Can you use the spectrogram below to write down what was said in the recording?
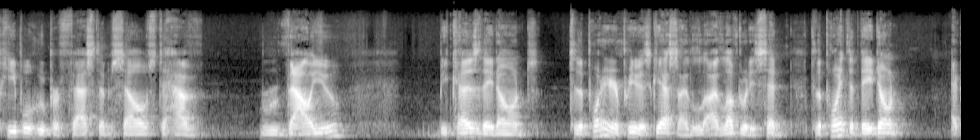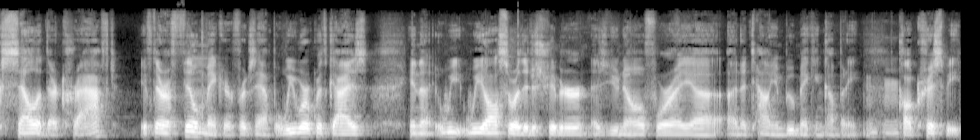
people who profess themselves to have value because they don't to the point of your previous guest I, I loved what he said to the point that they don't excel at their craft if they're a filmmaker for example we work with guys in the, we, we also are the distributor as you know for a uh, an italian bootmaking company mm-hmm. called Crispi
